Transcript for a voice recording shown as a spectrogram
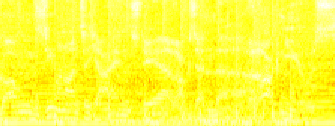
Gong 97.1, der Rocksender. Rock News.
